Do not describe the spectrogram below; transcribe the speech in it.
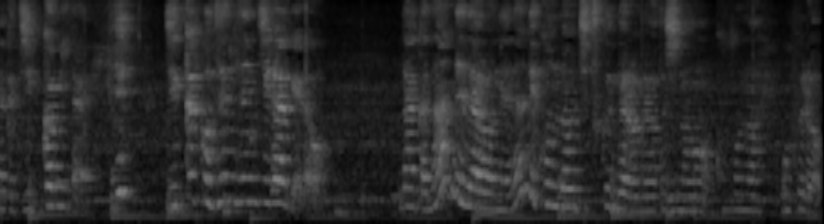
なんか実家みたい。実家こう全然違うけど。なんかなんでだろうね。なんでこんな落ち着くんだろうね私のここのお風呂。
